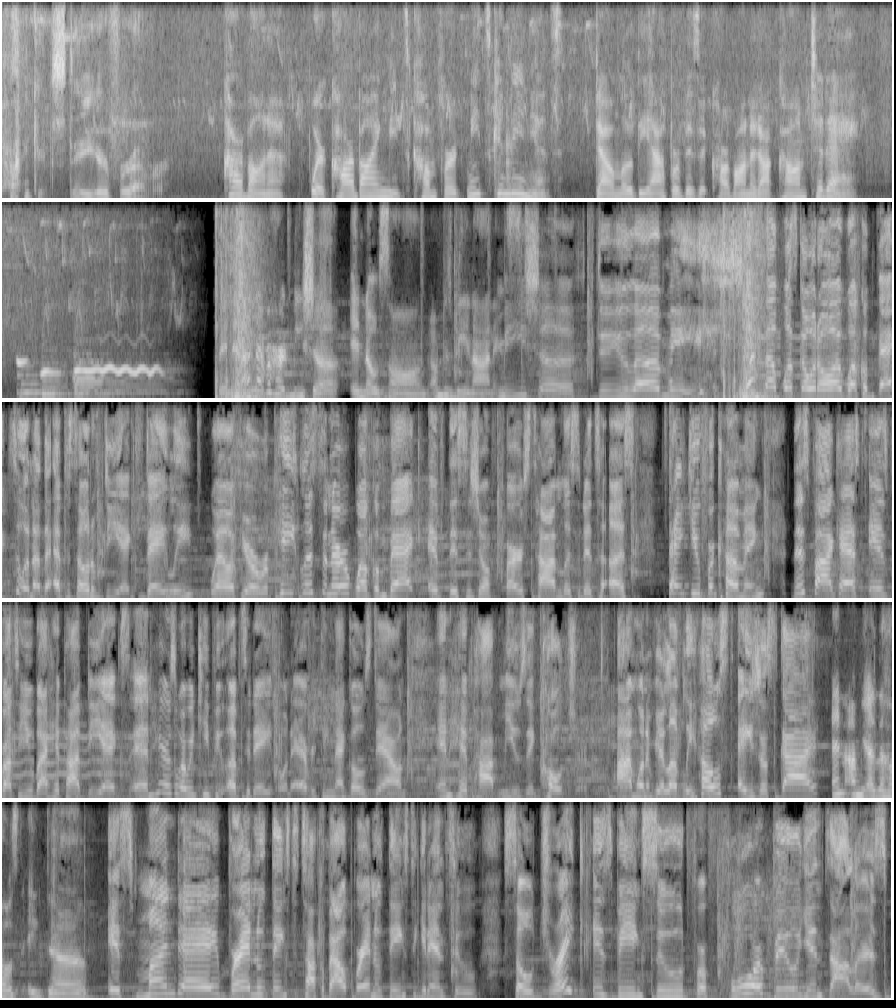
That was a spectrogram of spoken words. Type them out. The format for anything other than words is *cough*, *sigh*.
*laughs* I could stay here forever. Carvana, where car buying meets comfort, meets convenience. Download the app or visit Carvana.com today. And I never heard Mesha in no song. I'm just being honest. Mesha, do you love me? What's up? What's going on? Welcome back to another episode of DX Daily. Well, if you're a repeat listener, welcome back. If this is your first time listening to us, Thank you for coming. This podcast is brought to you by Hip Hop DX, and here's where we keep you up to date on everything that goes down in hip hop music culture. I'm one of your lovely hosts, Asia Sky. And I'm your other host, A Dub. It's Monday, brand new things to talk about, brand new things to get into. So, Drake is being sued for $4 billion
